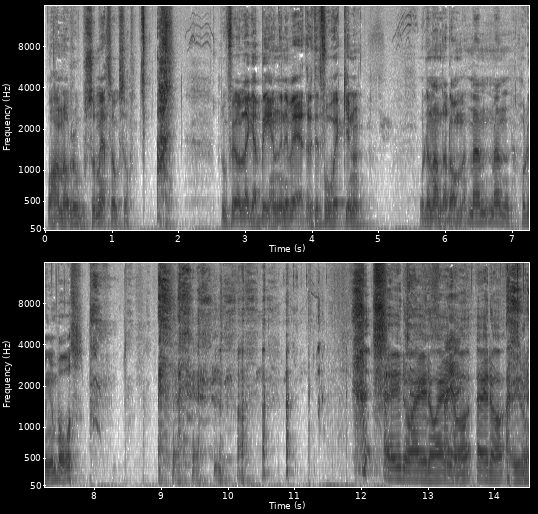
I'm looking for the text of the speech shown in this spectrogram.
Och han har rosor med sig också. Ah, då får jag lägga benen i vädret i två veckor nu. Och den andra damen. Men, men har du ingen bas? Hej då, hej då, hej då, hej då.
